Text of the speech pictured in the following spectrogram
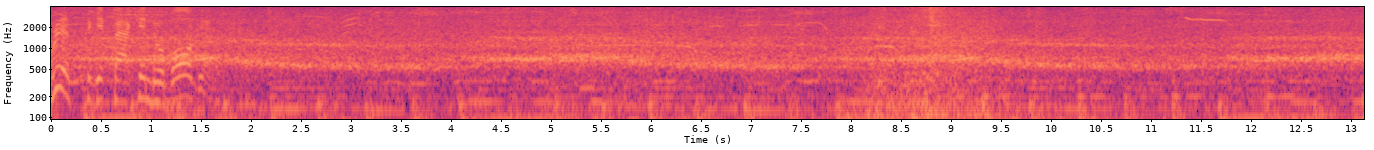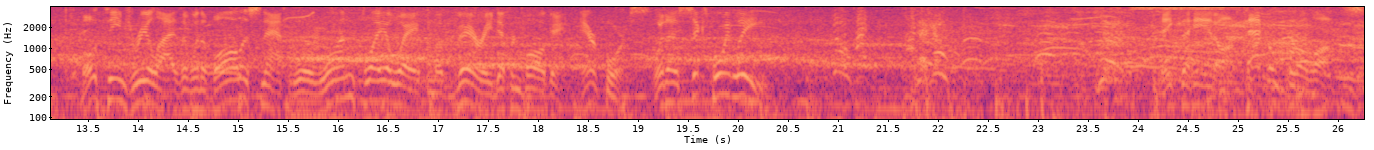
risks to get back into a ball game. Both teams realize that when the ball is snapped, we're one play away from a very different ball game. Air Force with a six-point lead. Takes a handoff, tackled for a loss.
